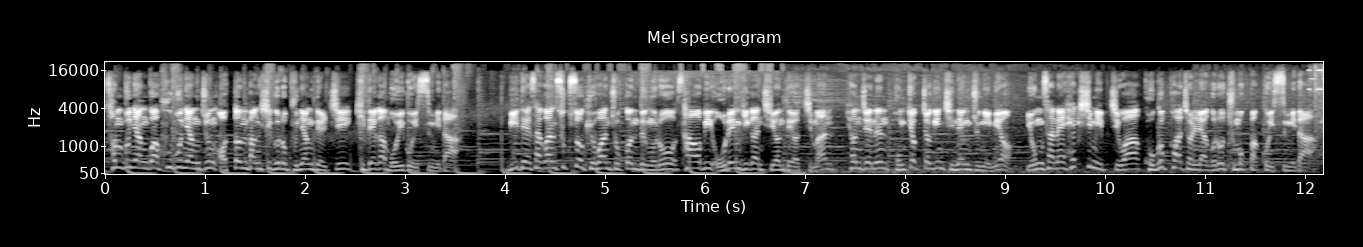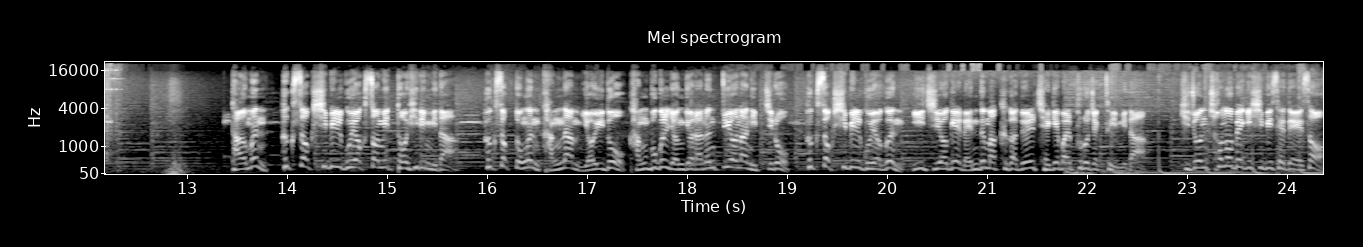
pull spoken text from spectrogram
선분양과 후분양 중 어떤 방식으로 분양될지 기대가 모이고 있습니다. 미 대사관 숙소 교환 조건 등으로 사업이 오랜 기간 지연되었지만 현재는 본격적인 진행 중이며 용산의 핵심 입지와 고급화 전략으로 주목받고 있습니다. 다음은 흑석 11구역 서밋 더 힐입니다. 흑석동은 강남, 여의도, 강북을 연결하는 뛰어난 입지로 흑석 11구역은 이 지역의 랜드마크가 될 재개발 프로젝트입니다. 기존 1522세대에서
